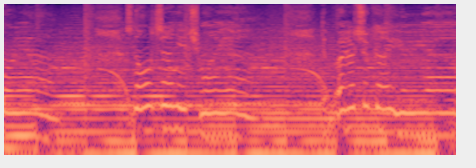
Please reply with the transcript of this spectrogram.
моя, знов ця ніч моя, тебе чекаю я,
